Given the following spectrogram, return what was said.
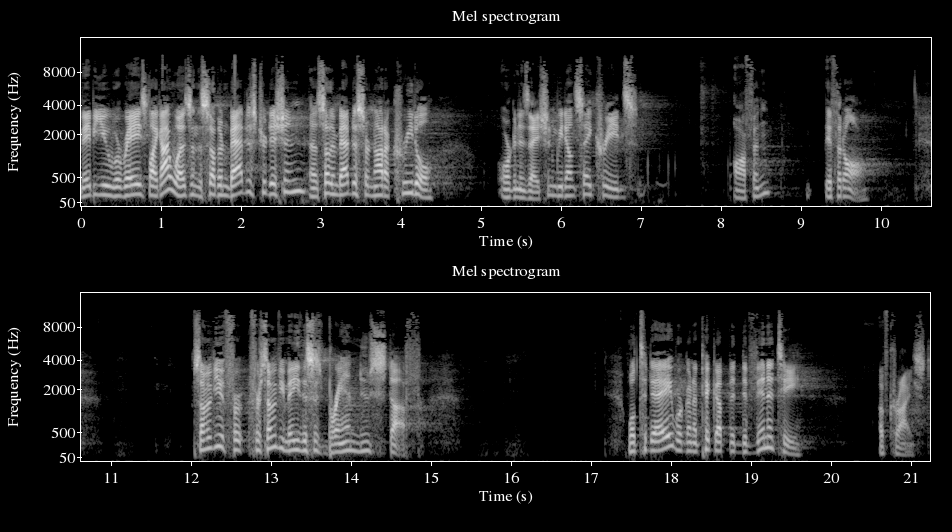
Maybe you were raised like I was in the Southern Baptist tradition. Uh, Southern Baptists are not a creedal organization. We don't say creeds often, if at all. Some of you, for, for some of you, maybe this is brand new stuff. Well, today we're going to pick up the divinity of Christ.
